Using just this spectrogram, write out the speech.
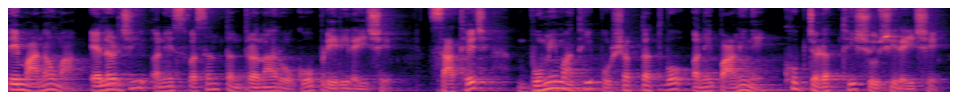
તે માનવમાં એલર્જી અને શ્વસનતંત્રના રોગો પ્રેરી રહી છે. સાથે જ ભૂમિમાંથી પોષક તત્વો અને પાણીને ખૂબ ઝડપથી શોષી રહી છે.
